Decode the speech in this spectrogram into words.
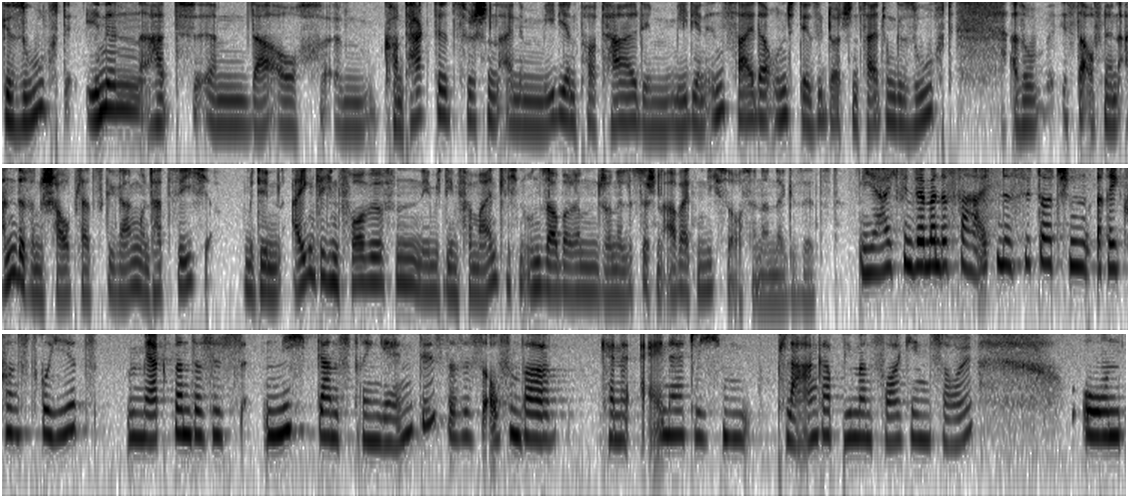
gesucht. Innen hat ähm, da auch ähm, Kontakte zwischen einem Medienportal, dem Medieninsider und der Süddeutschen Zeitung gesucht. Also ist da auf einen anderen Schauplatz gegangen und hat sich mit den eigentlichen Vorwürfen, nämlich dem vermeintlichen unsauberen journalistischen Arbeiten, nicht so auseinandergesetzt. Ja, ich finde, wenn man das Verhalten der Süddeutschen rekonstruiert, merkt man, dass es nicht ganz stringent ist, dass es offenbar keinen einheitlichen Plan gab, wie man vorgehen soll. Und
